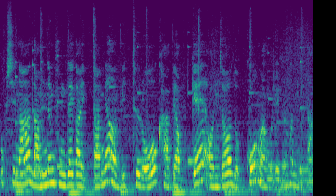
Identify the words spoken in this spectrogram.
혹시나 남는 붕대가 있다면 밑으로 가볍게 얹어 놓고 마무리를 합니다.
